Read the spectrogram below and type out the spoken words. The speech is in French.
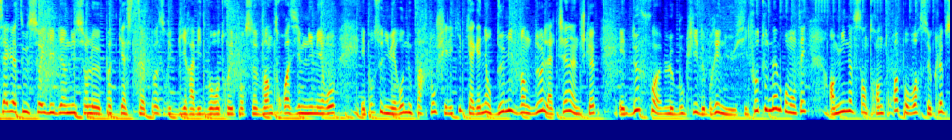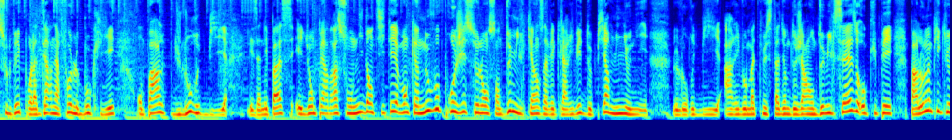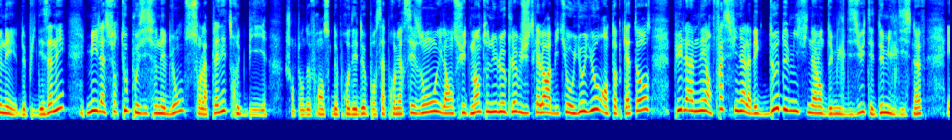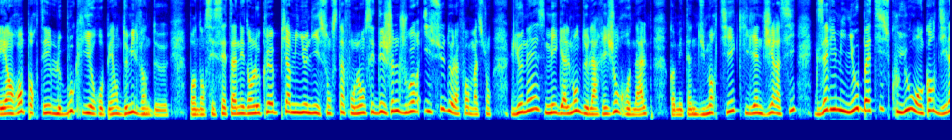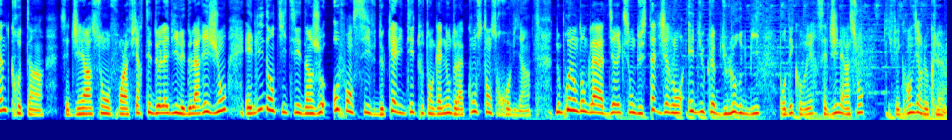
Salut à tous, soyez les bienvenus sur le podcast Post Rugby. Ravi de vous retrouver pour ce 23e numéro. Et pour ce numéro, nous partons chez l'équipe qui a gagné en 2022 la Challenge Cup et deux fois le bouclier de Brennus. Il faut tout de même remonter en 1933 pour voir ce club soulever pour la dernière fois le bouclier. On parle du loup rugby. Les années passent et Lyon perdra son identité avant qu'un nouveau projet se lance en 2015 avec l'arrivée de Pierre Mignoni. Le Loup Rugby arrive au Matmut Stadium de Gerland en 2016, occupé par l'Olympique lyonnais depuis des années, mais il a surtout positionné Lyon sur la planète rugby. Champion de France de Pro D2 pour sa première saison, il a ensuite maintenu le club jusqu'alors habitué au yo-yo en top 14, puis l'a amené en phase finale avec deux demi-finales en 2018 et 2019 et a remporté le bouclier européen 2022. Pendant ces sept années dans le club, Pierre Mignoni et son staff ont lancé des jeunes joueurs issus de la formation lyonnaise, mais également de la région Rhône-Alpes, comme Ethan Dumortier, Kylian Girassi, Xavier Mignot, Baptiste Couillou ou encore Dylan Cretin. Cette génération font la fierté de la ville et de la région, et l'identité d'un jeu offensif de qualité tout en gagnant de la constance revient. Nous prenons donc la direction du Stade Gerland et du club du Loup Rugby pour découvrir cette génération qui fait grandir le club.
